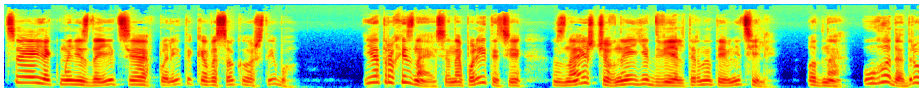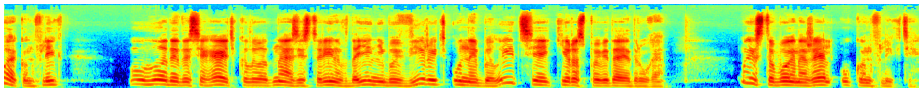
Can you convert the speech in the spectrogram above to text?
Це, як мені здається, політика високого штибу. Я трохи знаюся на політиці, знаю, що в неї є дві альтернативні цілі: одна угода, друга конфлікт. Угоди досягають, коли одна зі сторін вдає, ніби вірить у небелиці, які розповідає друга. Ми з тобою, на жаль, у конфлікті.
